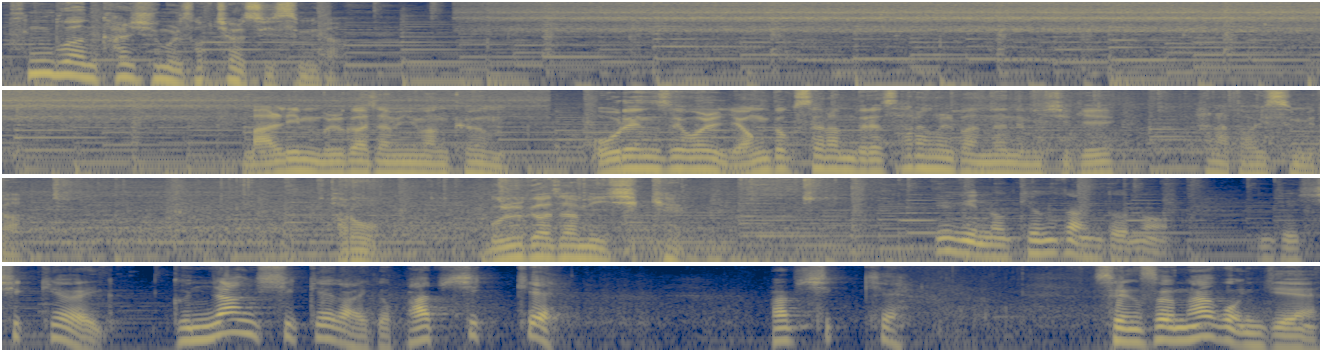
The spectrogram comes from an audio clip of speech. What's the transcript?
풍부한 칼슘을 섭취할 수 있습니다. 말린 물가자미만큼 오랜 세월 영덕 사람들의 사랑을 받는 음식이 하나 더 있습니다. 바로 물가자미 식혜. 여기는 경상도는 이제 식혜가 그냥 식혜가 아니고 밥 식혜 밥 식혜 생선하고 이제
